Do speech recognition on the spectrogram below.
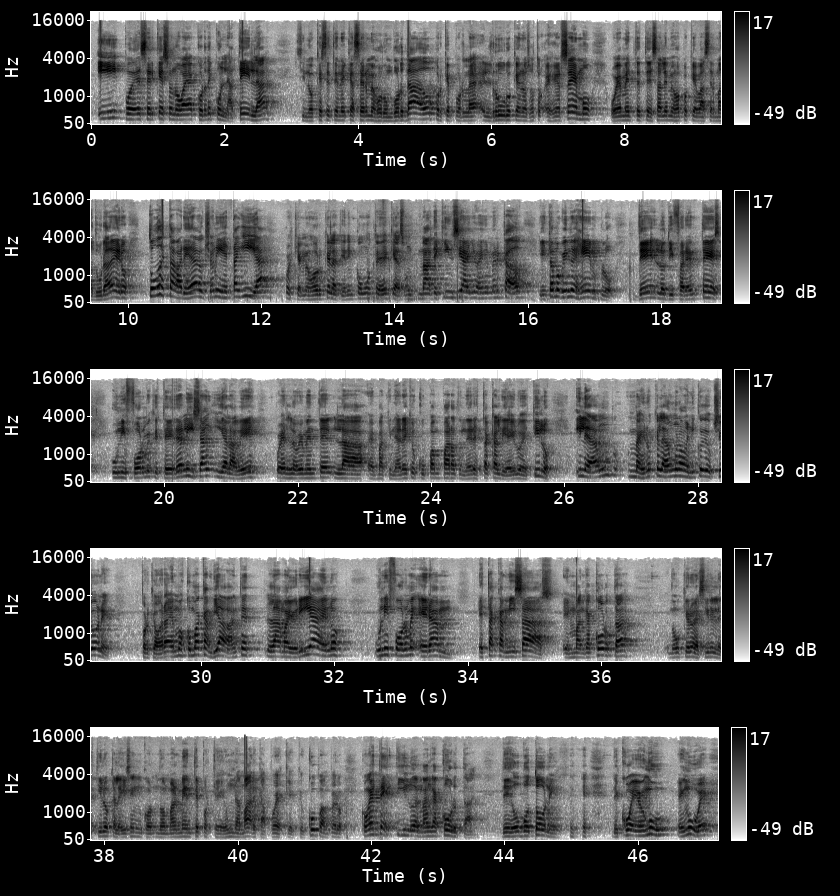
y puede ser que eso no vaya acorde con la tela, sino que se tiene que hacer mejor un bordado, porque por el rubro que nosotros ejercemos, obviamente te sale mejor porque va a ser más duradero. Toda esta variedad de opciones y esta guía, pues que mejor que la tienen con ustedes, que son más de 15 años en el mercado, y estamos viendo ejemplos de los diferentes uniformes que ustedes realizan y a la vez pues obviamente la eh, maquinaria que ocupan para tener esta calidad y los estilos. Y le dan, un, imagino que le dan un abanico de opciones, porque ahora vemos cómo ha cambiado. Antes la mayoría de los uniformes eran estas camisas en manga corta, no quiero decir el estilo que le dicen normalmente porque es una marca pues que, que ocupan, pero con este estilo de manga corta, de dos botones, de cuello en U, en V,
